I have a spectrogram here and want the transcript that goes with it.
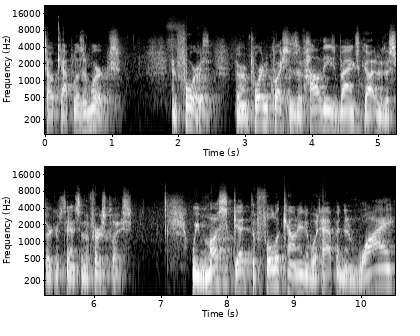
how capitalism works. And fourth, there are important questions of how these banks got into the circumstance in the first place. We must get the full accounting of what happened and why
